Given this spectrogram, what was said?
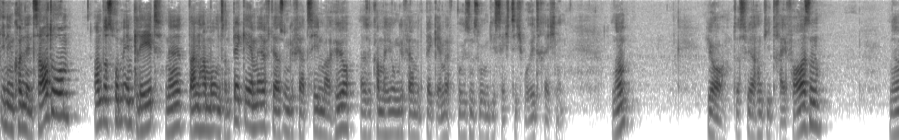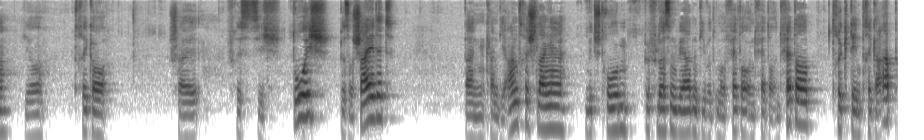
in den Kondensator andersrum entlädt, ne, dann haben wir unseren Back-EMF, der ist ungefähr 10 mal höher, also kann man hier ungefähr mit Back-EMF-Pulsen so um die 60 Volt rechnen. Ne. Ja, das wären die drei Phasen. Ne, hier Trigger Schall frisst sich durch, bis er scheidet. Dann kann die andere Schlange mit Strom beflossen werden. Die wird immer fetter und fetter und fetter. Drückt den Trigger ab.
